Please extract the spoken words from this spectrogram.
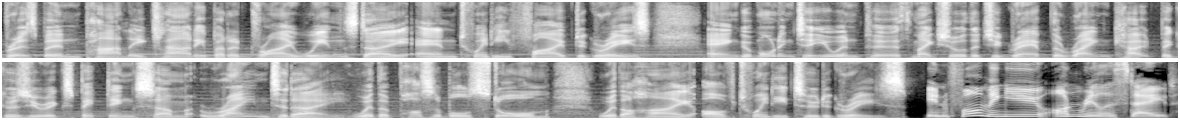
Brisbane partly cloudy but a dry Wednesday and 25 degrees. And good morning to you in Perth. Make sure that you grab the raincoat because you're expecting some rain today with a possible storm with a high of 22 degrees. Informing you on real estate.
